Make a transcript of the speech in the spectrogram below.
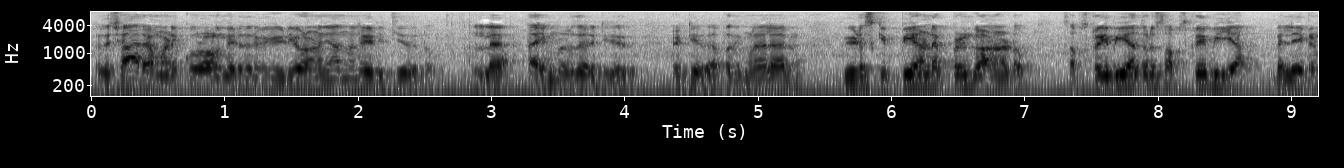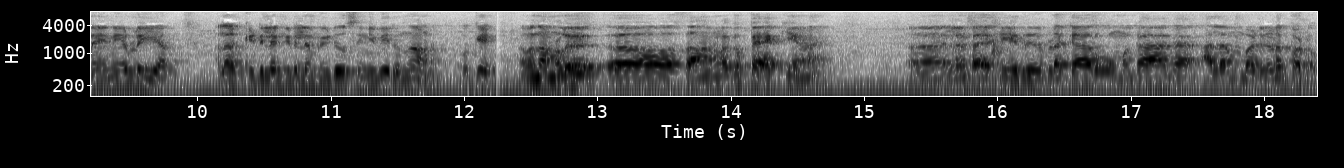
ഏകദേശം അരമണിക്കൂറോളം വരുന്നൊരു വീഡിയോ ആണ് ഞാൻ നല്ല എഡിറ്റ് ചെയ്തിട്ടോ നല്ല ടൈം എടുത്ത് എഡിറ്റ് ചെയ്ത് എഡിറ്റ് ചെയ്തത്. അപ്പോൾ നിങ്ങളെല്ലാവരും വീഡിയോ സ്കിപ്പ് ചെയ്യാണ്ട് എപ്പോഴും കാണാം കേട്ടോ സബ്സ്ക്രൈബ് ചെയ്യാത്തൊരു സബ്സ്ക്രൈബ് ചെയ്യുക ബെല്ലേക്കൺ എനേബിൾ ചെയ്യുക അല്ലാതെ കിടിലം കിടിലം വീഡിയോസ് ഇനി വരുന്നതാണ്. ഓക്കെ അപ്പോൾ നമ്മൾ സാധനങ്ങളൊക്കെ പാക്ക് ചെയ്യാണ്. എല്ലാം പാക്ക് ചെയ്ത് ഇവിടെയൊക്കെ ആ റൂമൊക്കെ ആകെ അലമ്പാടി കിടപ്പാട്ടോ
